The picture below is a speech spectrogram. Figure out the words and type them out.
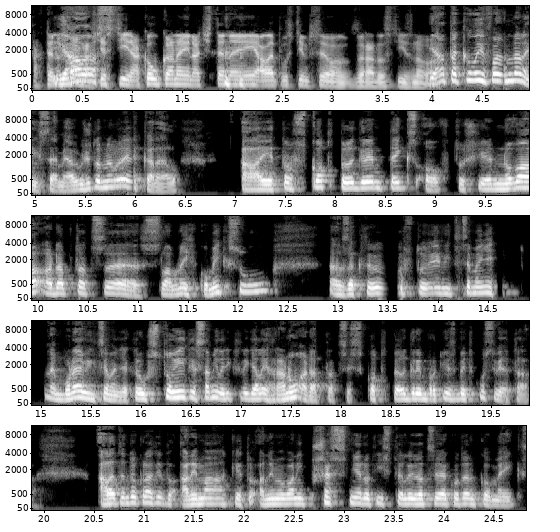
Tak ten už já... mám naštěstí nakoukaný, načtený, ale pustím si ho s radostí znovu. Já takový fan nejsem, já vím, že to miluje Karel, a je to Scott Pilgrim Takes Off, což je nová adaptace slavných komiksů, za kterou stojí víceméně, nebo ne víceméně, kterou stojí ty sami lidi, kteří dělali hranou adaptaci, Scott Pilgrim proti zbytku světa. Ale tentokrát je to animák, je to animovaný přesně do té stylizace jako ten komiks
